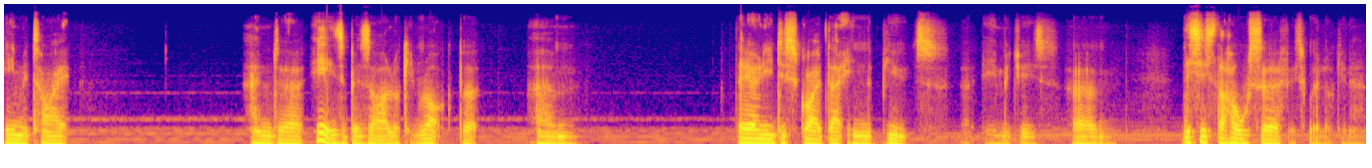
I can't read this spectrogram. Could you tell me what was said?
hematite, and uh, it is a bizarre looking rock, but um, they only describe that in the buttes images. Um, this is the whole surface we're looking at.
